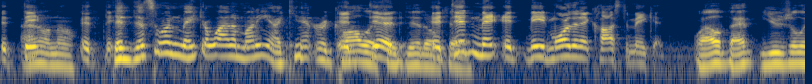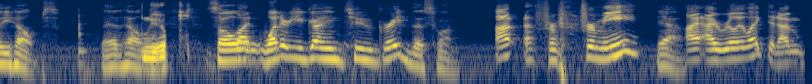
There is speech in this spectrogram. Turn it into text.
It, I don't know. It, it, did this one make a lot of money? I can't recall it if did. it did. Okay. It did make. It made more than it cost to make it. Well, that usually helps. That helps. Yep. So, But- what are you going to grade this one? Uh, uh, for for me, Yeah. I, I really liked it. I'm,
